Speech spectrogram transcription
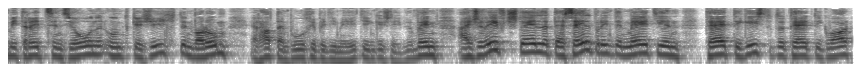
mit Rezensionen und Geschichten. Warum? Er hat ein Buch über die Medien geschrieben. Und wenn ein Schriftsteller, der selber in den Medien tätig ist oder tätig war,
